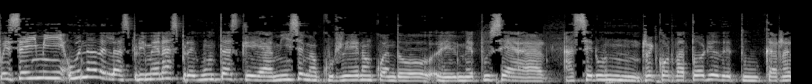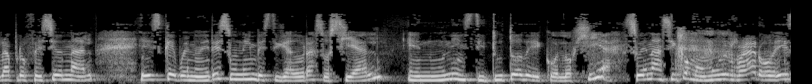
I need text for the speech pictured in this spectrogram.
Pues Amy, una de las primeras preguntas que a mí se me ocurrieron cuando eh, me puse a, hacer un recordatorio de tu carrera profesional es que, bueno, eres una investigadora social en un instituto de ecología. Suena así como muy raro, es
